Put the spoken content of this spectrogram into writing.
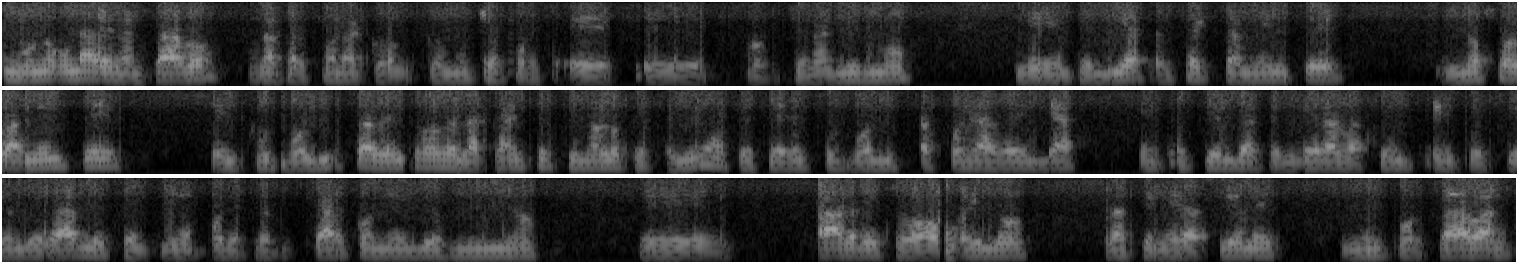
un, un adelantado, una persona con, con mucho este, profesionalismo, que entendía perfectamente no solamente el futbolista dentro de la cancha, sino lo que tenía que ser el futbolista fuera de ella, en cuestión de atender a la gente, en cuestión de darles el tiempo de platicar con ellos, niños, eh, padres o abuelos, las generaciones no importaban,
